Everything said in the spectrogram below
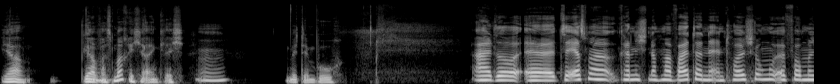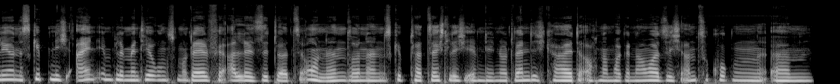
ja, ja, mhm. was mache ich eigentlich mhm. mit dem Buch? Also äh, zuerst mal kann ich nochmal weiter eine Enttäuschung äh, formulieren. Es gibt nicht ein Implementierungsmodell für alle Situationen, sondern es gibt tatsächlich eben die Notwendigkeit, auch nochmal genauer sich anzugucken, ähm,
